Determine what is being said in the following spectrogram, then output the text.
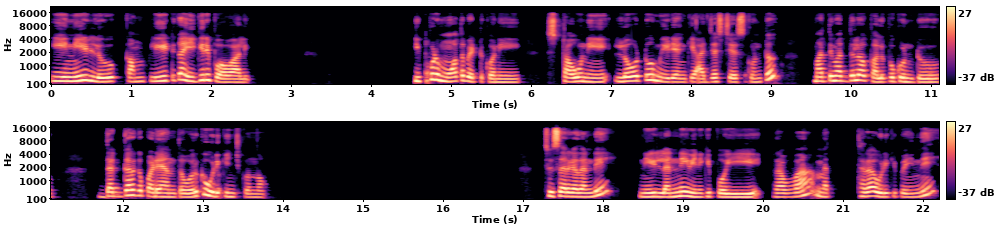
ఈ నీళ్ళు కంప్లీట్గా ఎగిరిపోవాలి. ఇప్పుడు మూత పెట్టుకొని స్టవ్ని లో టు మీడియంకి అడ్జస్ట్ చేసుకుంటూ మధ్య మధ్యలో కలుపుకుంటూ దగ్గరకు పడేంత వరకు ఉడికించుకుందాం. చూసారు కదండి? నీళ్ళన్నీ వినికిపోయి రవ్వ మెత్తగా ఉడికిపోయింది.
